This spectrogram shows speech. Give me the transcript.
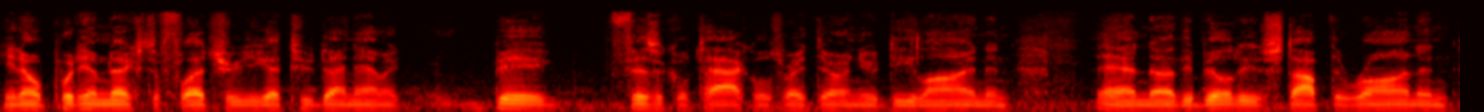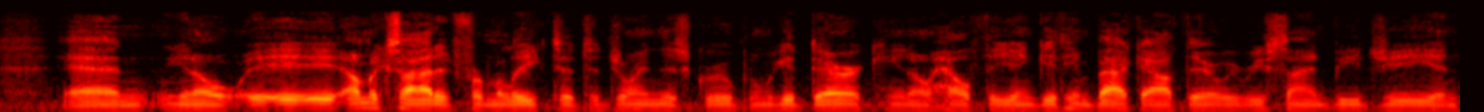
you know put him next to Fletcher. You got two dynamic, big physical tackles right there on your D line, and and uh, the ability to stop the run. And and you know, it, it, I'm excited for Malik to, to join this group, and we get Derek, you know, healthy and get him back out there. We re-signed BG, and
